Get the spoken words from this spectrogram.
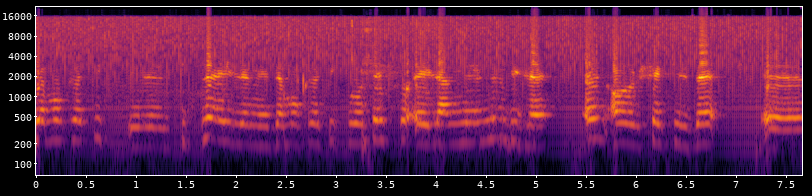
demokratik e, kitle eylemi, demokratik protesto eylemlerinin bile en ağır şekilde e,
